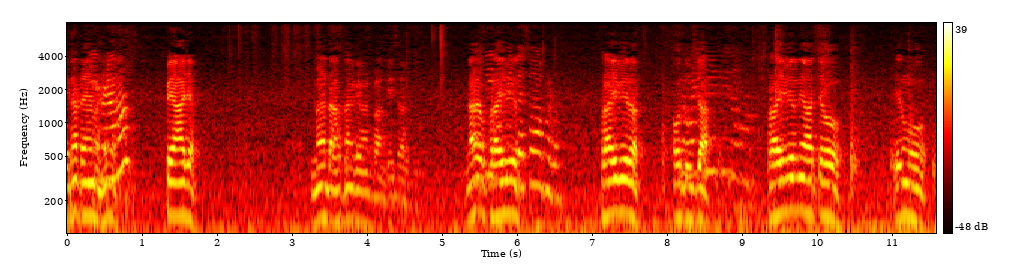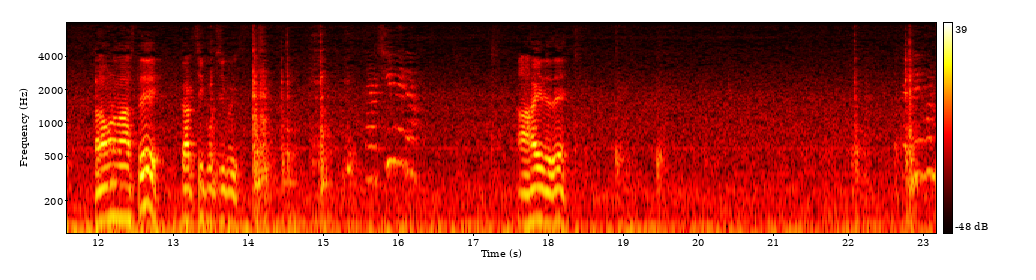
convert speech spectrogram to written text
ਇੰਨਾ ਟਾਈਮ ਹੈ ਬਣਾਵਾਂ? ਨਹੀਂ ਪਿਆਜ਼। ਮੈਂ ਦੱਸਦਾ ਕਿਵੇਂ ਬਣਦੀ ਸਬਜ਼ੀ। ਨਾ ਫਰਾਈ ਵੀਰ ਦੱਸੋ ਆ ਫੜੋ। ਫਰਾਈ ਵੀਰ ਉਹ ਦੂਜਾ। ਫਰਾਈ ਵੀਰ ਨੇ ਅੱਜ ਉਹ ਇਹਨੂੰ ਉਹ ਹਲਾਉਣ ਵਾਸਤੇ ਕੜਛੀ ਕੁਰਸੀ ਕੋਈ। ਕੜਛੀ ਦਾ ਆਹ ਹੀ ਦੇ ਦੇ ਕਹਿੰਦੇ ਹੁਣ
